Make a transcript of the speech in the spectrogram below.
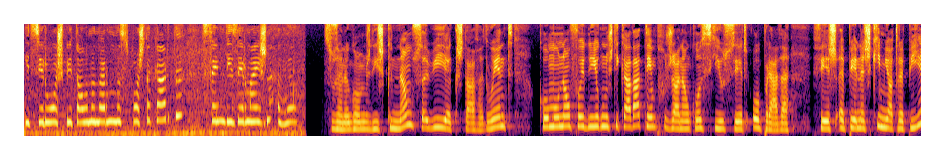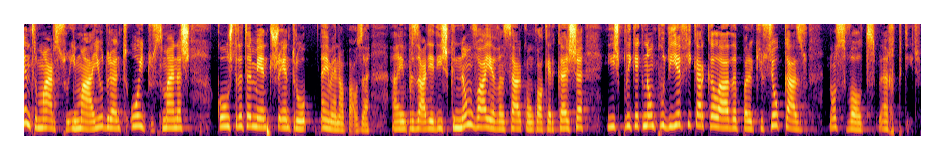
e de ser o hospital a mandar-me uma suposta carta sem me dizer mais nada. Susana Gomes diz que não sabia que estava doente, como não foi diagnosticada a tempo, já não conseguiu ser operada. Fez apenas quimioterapia entre março e maio durante oito semanas. Com os tratamentos, entrou em menopausa. A empresária diz que não vai avançar com qualquer queixa e explica que não podia ficar calada para que o seu caso não se volte a repetir.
